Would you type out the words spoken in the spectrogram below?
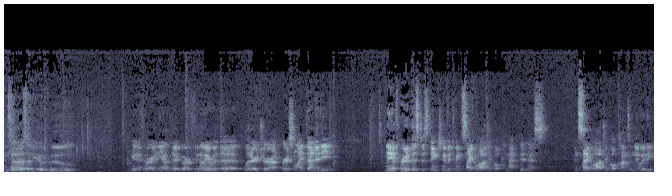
And so those of you who Again, if there are any out there who are familiar with the literature on personal identity, may have heard of this distinction between psychological connectedness and psychological continuity.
